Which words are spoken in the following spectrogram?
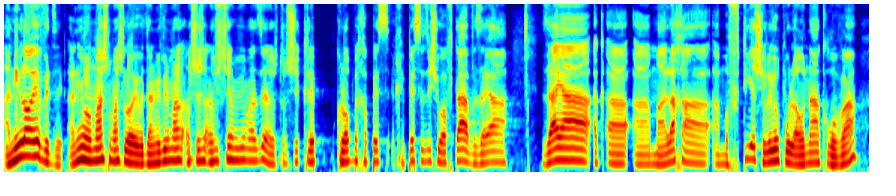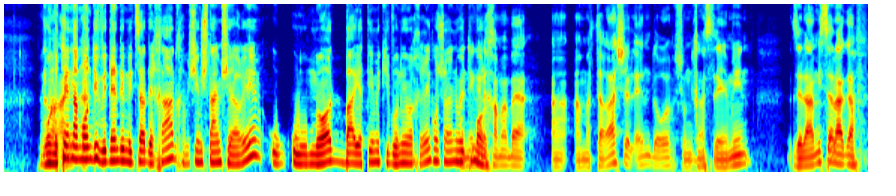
אני לא אוהב את זה, אני ממש ממש לא אוהב את זה, אני מבין מה, אני חושב, אני חושב שאני מבין מה זה, אני חושב שקלופ מחפש, חיפש איזושהי הפתעה, וזה היה, זה היה המהלך המפתיע של ליברפול לעונה הקרובה. והוא לא, נותן אני- המון דיבידנדים מצד אחד, 52 שערים, הוא, הוא מאוד בעייתי מכיוונים אחרים, כמו שראינו אני אגיד אתמול. לך מה הבעיה. המטרה של אנדו, שהוא נכנס לימין, זה להעמיס על האגף.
